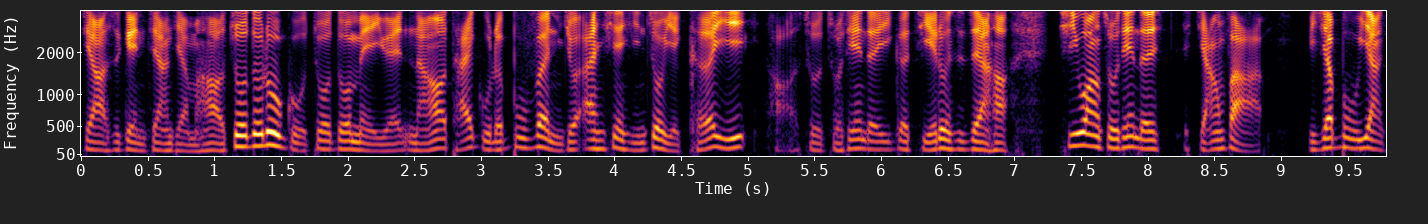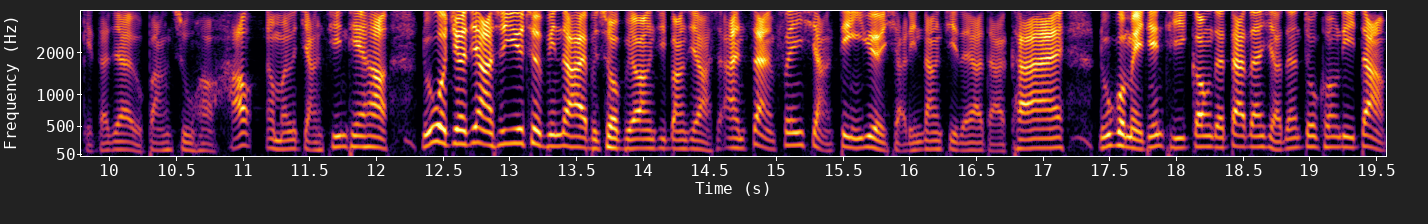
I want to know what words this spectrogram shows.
姜老师跟你这样讲嘛，哈，做多入股，做多美元，然后台股的部分你就按现行做也可以。好，昨昨天的一个结论是这样哈，希望昨天的讲法比较不一样，给大家有帮助哈。好，那我们来讲今天哈，如果觉得姜老师 YouTube 频道还不错，不要忘记帮姜老师按赞、分享、订阅，小铃铛记得要打开。如果每天提供的大单、小单、多空力道。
